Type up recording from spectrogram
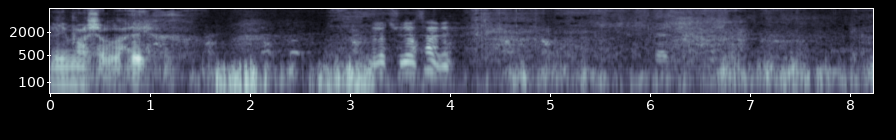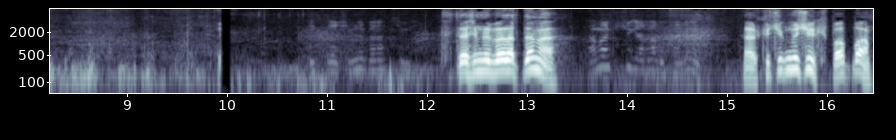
İyi maşallah iyi. Mehmet şunu alsana bir. Titreşimli Berat değil mi? Ama küçük yerden uçar değil mi? Ya küçük müçük bak.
